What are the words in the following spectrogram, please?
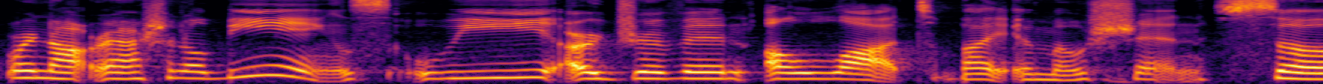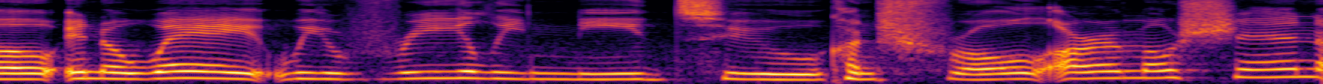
we're not rational beings. We are driven a lot by emotion. So, in a way, we really need to control our emotion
